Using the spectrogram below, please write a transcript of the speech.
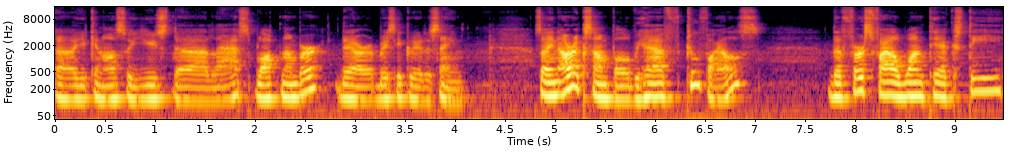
uh, you can also use the last block number. They are basically the same. So in our example, we have two files. The first file 1txt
